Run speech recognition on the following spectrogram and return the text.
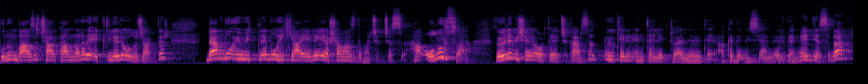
Bunun bazı çarpanları ve etkileri olacaktır. Ben bu ümitle, bu hikayeyle yaşamazdım açıkçası. Ha olursa, böyle bir şey ortaya çıkarsa ülkenin entelektüelleri de, akademisyenleri de, medyası da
